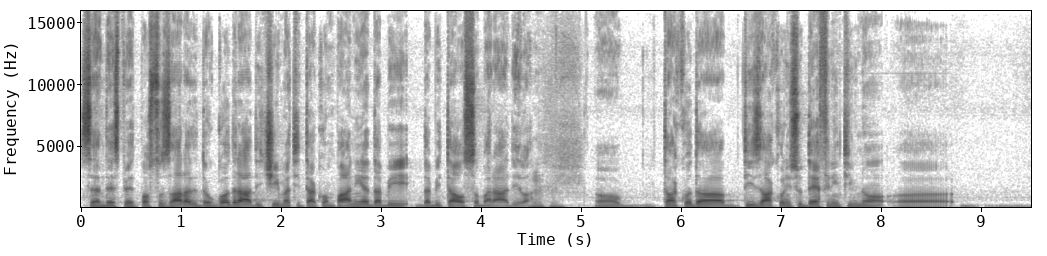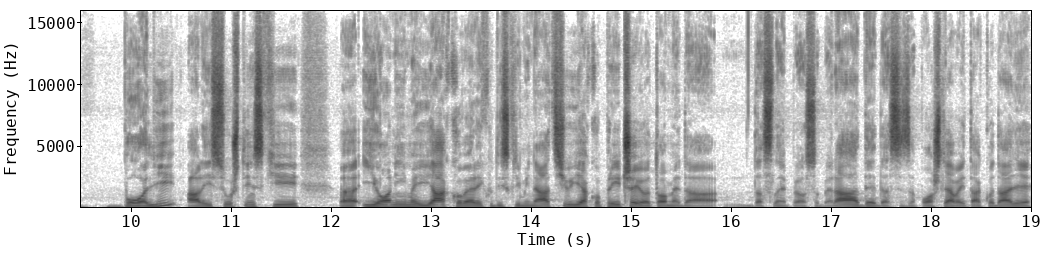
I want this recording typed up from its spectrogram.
75% zarade dok god radi će imati ta kompanija da bi, da bi ta osoba radila. Mm -hmm. Tako da ti zakoni su definitivno uh, bolji, ali suštinski i oni imaju jako veliku diskriminaciju, iako pričaju o tome da, da slepe osobe rade, da se zapošljava i tako dalje. E,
